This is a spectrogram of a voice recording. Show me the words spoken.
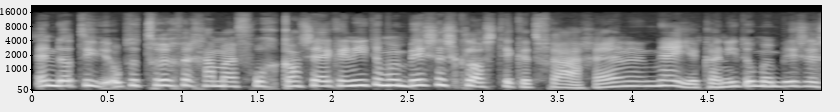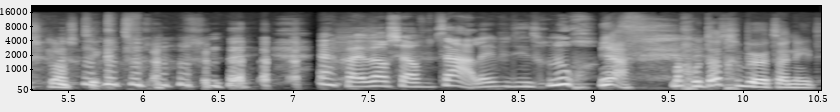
En dat hij op de terugweg aan mij vroeg, kan zeker niet om een business class ticket vragen. En nee, je kan niet om een business class ticket vragen. nee. Ja, kan je wel zelf betalen. Je verdient genoeg. Ja, maar goed, dat gebeurt dan niet.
